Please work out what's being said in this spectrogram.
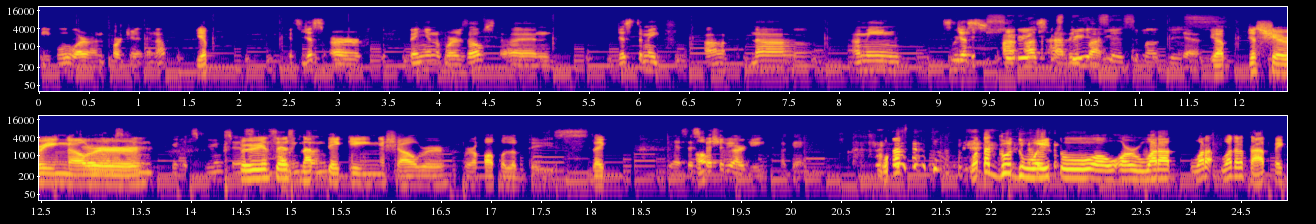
people who are unfortunate enough. Yep. It's just our opinion of ourselves, and just to make. Uh, nah, Uh, I mean, it's just, just sharing us having fun. experiences about this. Yeah. Yep, just sharing Sharing our experiences, experiences not fun. taking a shower for a couple of days. Like, Yes, oh. especially RG. Okay. what what a good way to or what a what a, what a topic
